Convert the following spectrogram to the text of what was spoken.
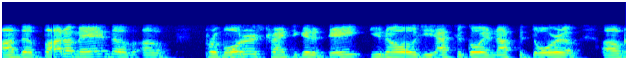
on the bottom end of, of promoters trying to get a date. You know, he has to go and knock the door of of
